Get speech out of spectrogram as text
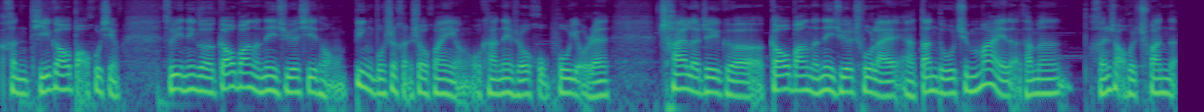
很提高保护性，所以那个高帮的内靴系统并不是很受欢迎。我看那时候虎扑有人拆了这个高帮的内靴出来啊，单独去卖的，他们很少会穿的，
